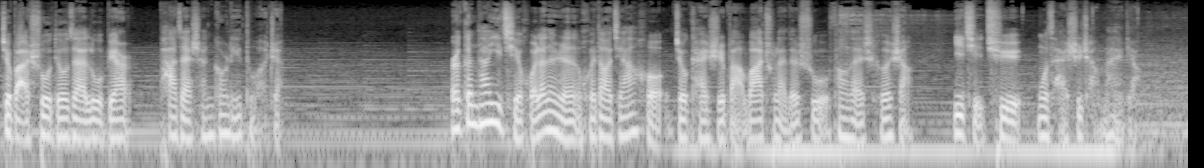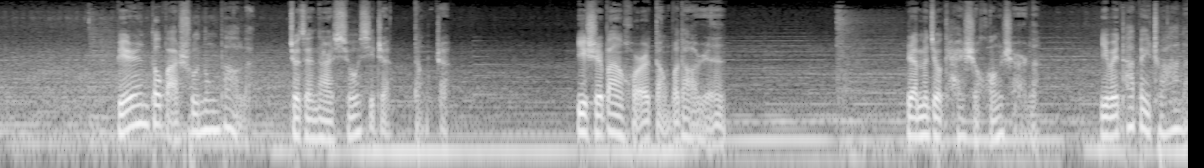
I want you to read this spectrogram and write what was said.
就把树丢在路边，趴在山沟里躲着。而跟他一起回来的人回到家后，就开始把挖出来的树放在车上，一起去木材市场卖掉。别人都把树弄到了，就在那儿休息着等着。一时半会儿等不到人，人们就开始慌神了，以为他被抓了。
